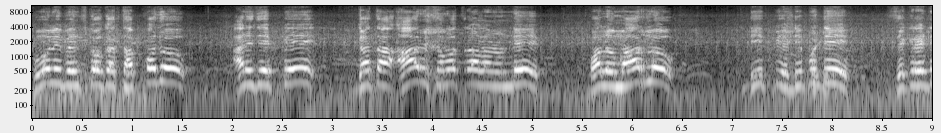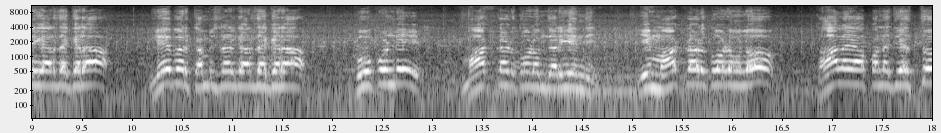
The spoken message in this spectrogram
కూలి పెంచుకోక తప్పదు అని చెప్పి గత ఆరు సంవత్సరాల నుండి పలుమార్లు డిపి డిప్యూటీ సెక్రటరీ గారి దగ్గర లేబర్ కమిషనర్ గారి దగ్గర కూకుండి మాట్లాడుకోవడం జరిగింది. ఈ మాట్లాడుకోవడంలో కాలయాపన చేస్తూ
